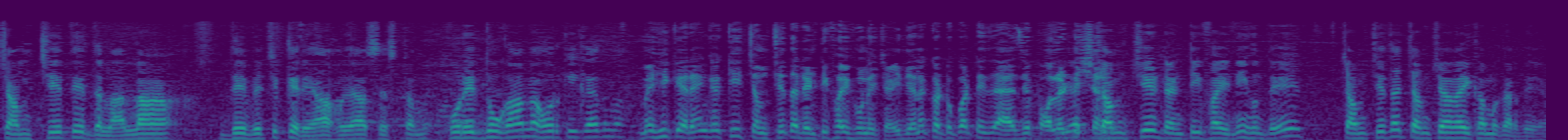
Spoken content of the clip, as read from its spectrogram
ਚਮਚੇ ਤੇ ਦਲਾਲਾਂ ਦੇ ਵਿੱਚ ਘਿਰਿਆ ਹੋਇਆ ਸਿਸਟਮ ਹੋਰ ਇਦੋਂ ਗਾਂ ਮੈਂ ਹੋਰ ਕੀ ਕਹਿ ਦਵਾਂ? ਮੈਂ ਇਹੀ ਕਹਿ ਰਿਹਾਗਾ ਕਿ ਚਮਚੇ ਤਾਂ ਆਇਡੈਂਟੀਫਾਈ ਹੋਣੇ ਚਾਹੀਦੇ ਨਾ ਘੱਟੋ ਘੱਟ ਐਜ਼ ਅ ਪੋਲੀਟੀਸ਼ੀਅਨ ਚਮਚੇ ਆਇਡੈਂਟੀਫਾਈ ਨਹੀਂ ਹੁੰਦੇ। ਚਮਚੇ ਤਾਂ ਚਮਚਿਆਂ ਦਾ ਹੀ ਕੰਮ ਕਰਦੇ ਆ।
